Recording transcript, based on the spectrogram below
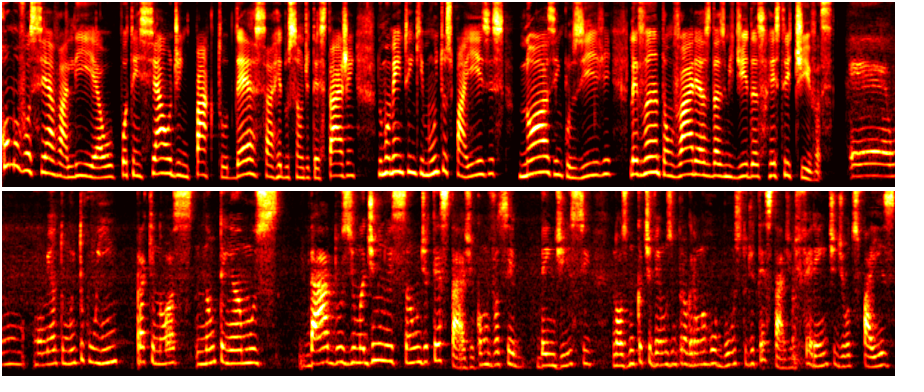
Como você avalia o potencial de impacto dessa redução de testagem no momento em que muitos países, nós inclusive, levantam várias das medidas restritivas? É um momento muito ruim para que nós não tenhamos dados de uma diminuição de testagem. Como você bem disse, nós nunca tivemos um programa robusto de testagem, diferente de outros países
